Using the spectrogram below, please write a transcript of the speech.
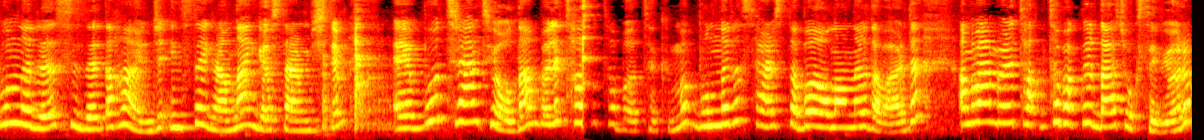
Bunları size daha önce Instagram'dan göstermiştim. E, bu Trendyol'dan böyle tatlı tabağı takımı. Bunların servis tabağı olanları da vardı. Ama ben böyle tatlı tabakları daha çok seviyorum.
